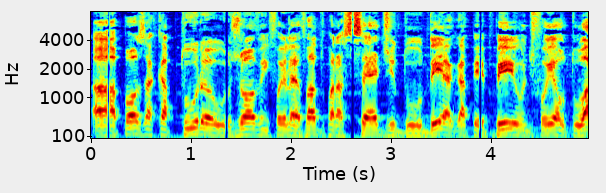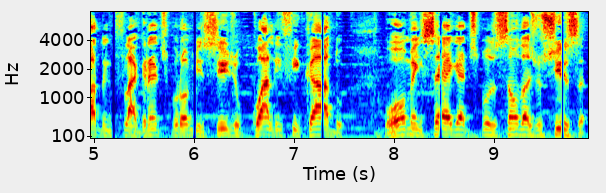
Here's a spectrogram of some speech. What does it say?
Após a captura, o jovem foi levado para a sede do DHPP, onde foi autuado em flagrante por homicídio qualificado. O homem segue à disposição da justiça.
